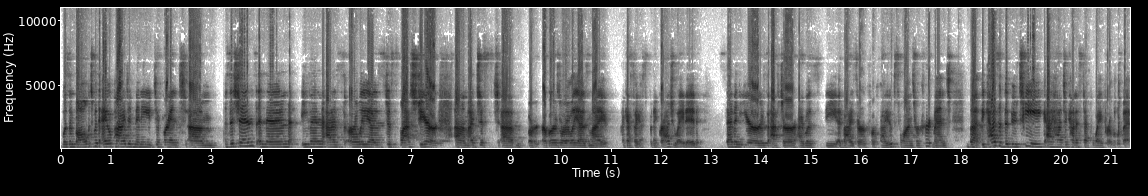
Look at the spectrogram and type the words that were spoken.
was involved with AOPI did many different um, positions, and then even as early as just last year, um, I just um, or, or, as early as my, I guess, I guess when I graduated, seven years after I was the advisor for Phi Upsilon's recruitment. But because of the boutique, I had to kind of step away for a little bit.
